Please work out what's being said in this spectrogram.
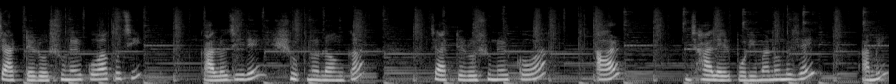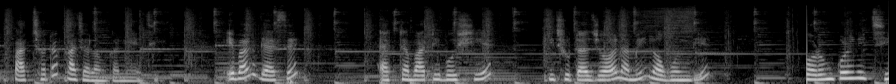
চারটে রসুনের কোয়া কুচি, কালো জিরে, শুকনো লঙ্কা, চারটে রসুনের কোয়া আর ঝালের পরিমাণ অনুযায়ী আমি পাঁচ ছটা কাঁচা লঙ্কা নিয়েছি। এবার গ্যাসে একটা বাটি বসিয়ে কিছুটা জল আমি লবণ দিয়ে গরম করে নিচ্ছি।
